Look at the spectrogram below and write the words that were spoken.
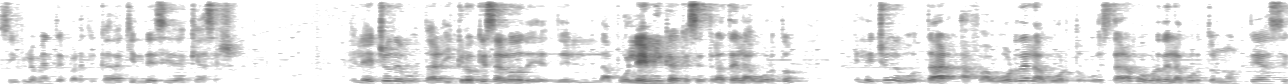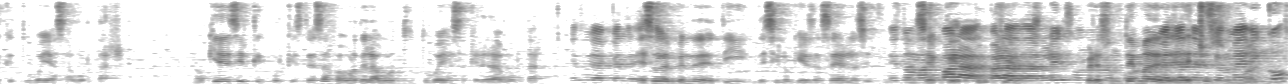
Simplemente para que cada quien decida qué hacer. El hecho de votar, y creo que es algo de, de la polémica que se trata el aborto, el hecho de votar a favor del aborto o estar a favor del aborto no te hace que tú vayas a abortar. No quiere decir que porque estés a favor del aborto tú vayas a querer abortar. Eso ya depende de Eso ti. depende de ti, de si lo quieres hacer, la Es circunstancia nomás que tú para quieras. darles un Pero es un tema de derechos atención humanos. médico,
